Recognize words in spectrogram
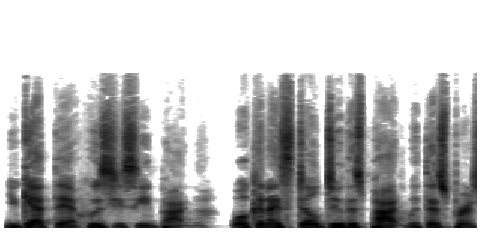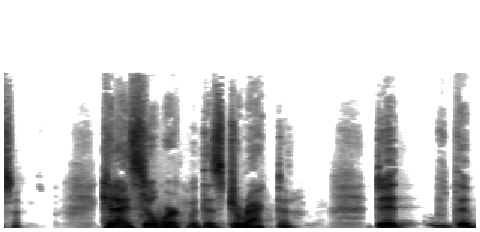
you get there. Who's your scene partner? Well, can I still do this part with this person? Can I still work with this director? Did the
